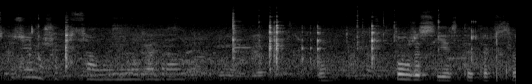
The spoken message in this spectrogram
Скажи ему, чтобы сало у меня забрал. Кто уже съест это все?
